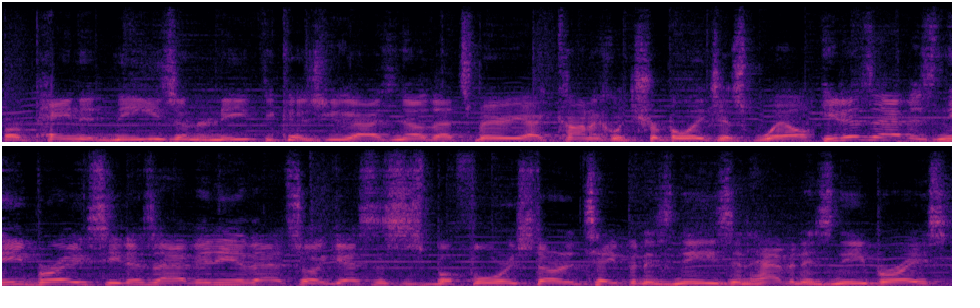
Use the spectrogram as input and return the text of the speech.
or painted knees underneath because you guys know that's very iconic with Triple H as well. He doesn't have his knee brace. He doesn't have any of that, so I guess this is before he started taping his knees and having his knee brace,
